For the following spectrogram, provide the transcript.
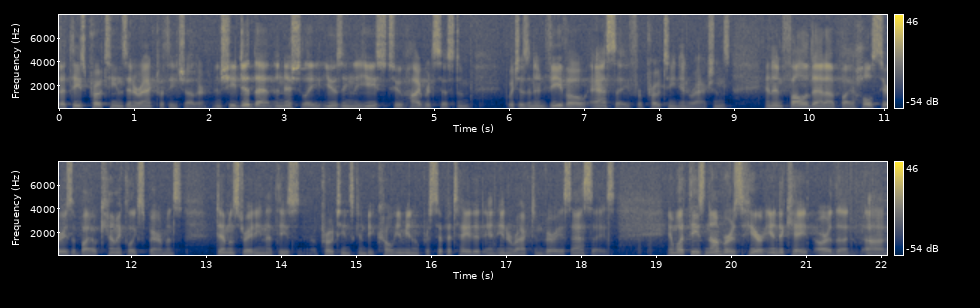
that these proteins interact with each other. And she did that initially using the yeast 2 hybrid system, which is an in vivo assay for protein interactions, and then followed that up by a whole series of biochemical experiments demonstrating that these proteins can be co-immunoprecipitated and interact in various assays. And what these numbers here indicate are the, uh,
